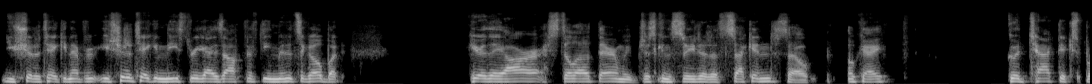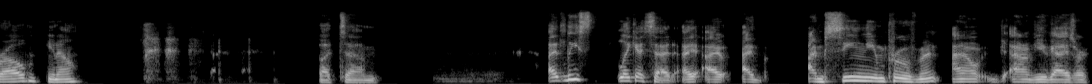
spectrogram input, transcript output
you should have taken every you should have taken these three guys off 15 minutes ago, but here they are still out there and we've just conceded a second. So okay. Good tactics, bro, you know. But um at least like I said, I I I I'm seeing the improvement. I don't I don't know if you guys are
